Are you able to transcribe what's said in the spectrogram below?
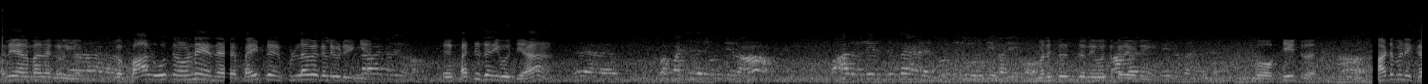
வெளியான மாதிரி தான் கழுவிங்க. இப்போ பால் ஊற்றின உடனே இந்த பைப் லைன் ஃபுல்லாகவே கழுவிடுவீங்க. இது பச்சை தண்ணி ஊற்றியா இப்போ பச்சை தண்ணி ஊற்றிடுறோம் பால் வெளியே எடுத்துன்னா சுடு தண்ணி ஊற்றி கழுவிடுவீங்க. ஓ ஹீட்ரு ஆட்டோமேட்டிக்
